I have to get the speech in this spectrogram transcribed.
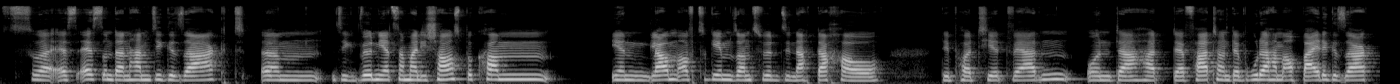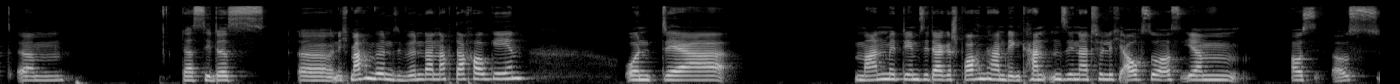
zur SS und dann haben sie gesagt, ähm, sie würden jetzt nochmal die Chance bekommen, ihren Glauben aufzugeben, sonst würden sie nach Dachau deportiert werden. Und da hat der Vater und der Bruder haben auch beide gesagt, ähm, dass sie das äh, nicht machen würden. Sie würden dann nach Dachau gehen. Und der Mann, mit dem sie da gesprochen haben, den kannten sie natürlich auch so aus ihrem, aus, aus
